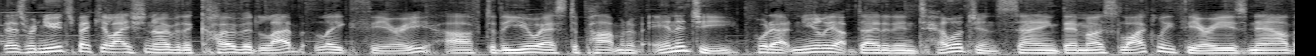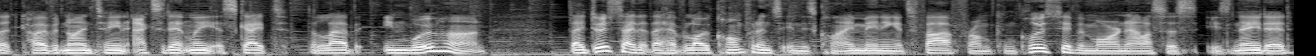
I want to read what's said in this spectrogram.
There's renewed speculation over the COVID lab leak theory after the US Department of Energy put out newly updated intelligence saying their most likely theory is now that COVID 19 accidentally escaped the lab in Wuhan. They do say that they have low confidence in this claim, meaning it's far from conclusive and more analysis is needed.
